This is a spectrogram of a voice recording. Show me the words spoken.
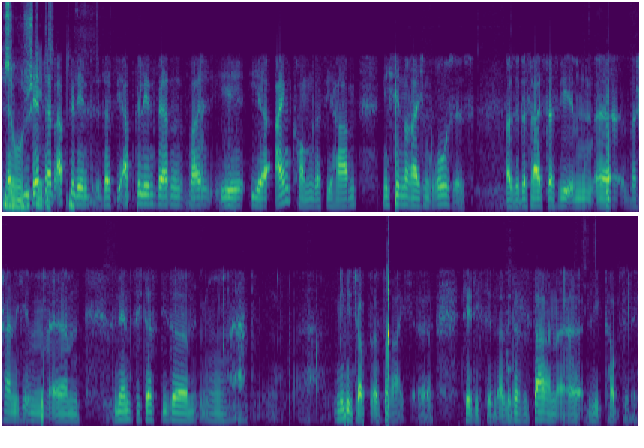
dass so die deshalb abgelehnt, dass sie abgelehnt werden, weil ihr, ihr Einkommen, das sie haben, nicht hinreichend groß ist. Also das heißt, dass sie im äh, wahrscheinlich im ähm, wie nennt sich das dieser äh, Minijob-Bereich äh, tätig sind. Also dass es daran äh, liegt hauptsächlich.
